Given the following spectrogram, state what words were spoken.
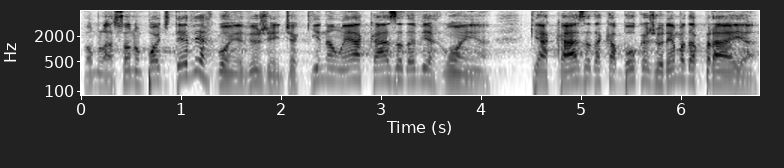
Vamos lá, só não pode ter vergonha, viu gente? Aqui não é a casa da vergonha, que é a casa da Cabocla Jurema da Praia.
